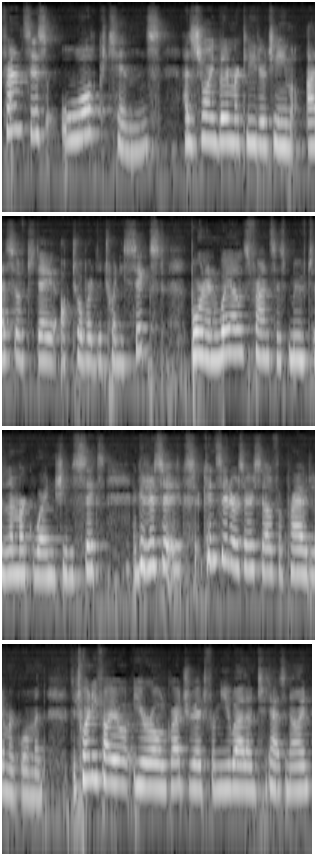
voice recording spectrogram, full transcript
Frances Watkins has joined the Limerick leader team as of today, October the 26th. Born in Wales, Frances moved to Limerick when she was six and considers herself a proud Limerick woman. The 25 year old graduated from UL in 2009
